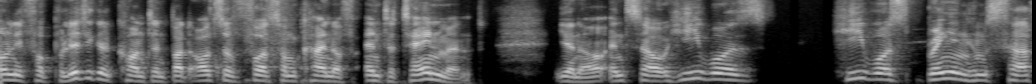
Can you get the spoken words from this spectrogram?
only for political content but also for some kind of entertainment, you know. And so he was he was bringing himself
